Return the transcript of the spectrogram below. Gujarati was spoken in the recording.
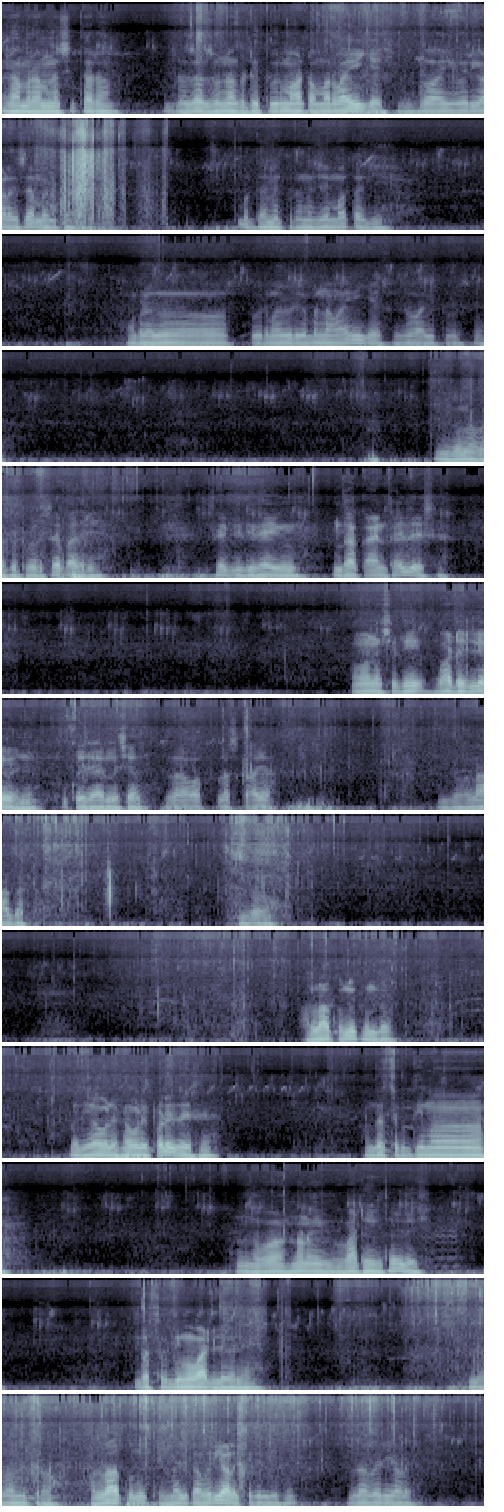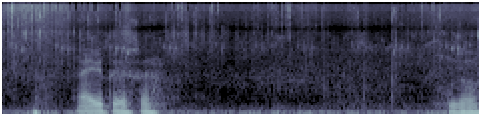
રામ રામ ને સીતારામ. આપણે જો જૂનાગઢી તુરમાં આટો મારવા આવી જાય છે. જો આવી વરિયાળે છે મળતા બધા મિત્રોને જય માતાજી. આપણે તો તૂરમાં વીડિયો બનાવવા આવી જાય છે. જો આવી તુર છે. જૂનાગઢી ટૂર છે બાજરી શેક દીધી ભાઈ ઊંધા કાયમ થઈ જશે અને સીધી વાઢી જ લેવાની. ઉકેદાર છે. આવા લસકા આવ્યા જો લાગટ. જો. હલાતો નથી અંદર. બધી અવળે નવળે પડી જાય છે. દસક દીમાં નવા નાણા વાઢ એવી થઈ જાય છે. દસક દીમાં વાઢ લેવાની. જોવા મિત્રો. હલાતું નથી માલિકા વરિયાળી કરેલી છે. બધા વરિયાળે. આવી તો છે જો,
